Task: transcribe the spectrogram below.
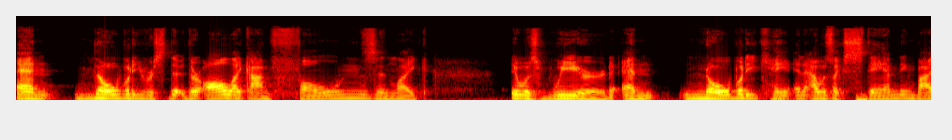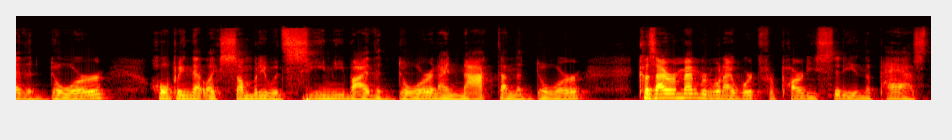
and nobody, res- they're all like on phones and like it was weird. And nobody came, and I was like standing by the door hoping that like somebody would see me by the door and I knocked on the door. Cuz I remembered when I worked for Party City in the past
